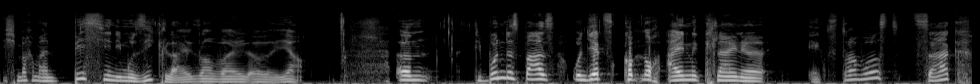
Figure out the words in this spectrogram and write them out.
Ich mache mal ein bisschen die Musik leiser, weil, äh, ja. Ähm, die Bundesbasis. Und jetzt kommt noch eine kleine Extrawurst. Zack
